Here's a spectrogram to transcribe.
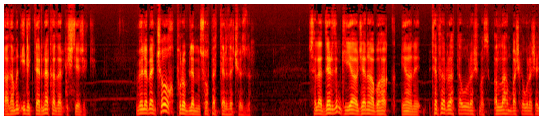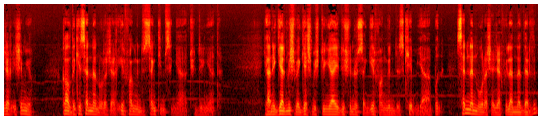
adamın iliklerine kadar işleyecek. Böyle ben çok problemi sohbetlerde çözdüm. Mesela derdim ki ya Cenab-ı Hak yani teferruatta uğraşmaz. Allah'ın başka uğraşacak işim yok. Kaldı ki senden uğraşacak. İrfan Gündüz sen kimsin ya şu dünyada? Yani gelmiş ve geçmiş dünyayı düşünürsen İrfan Gündüz kim ya? Bu, seninle mi uğraşacak filan ne derdim?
